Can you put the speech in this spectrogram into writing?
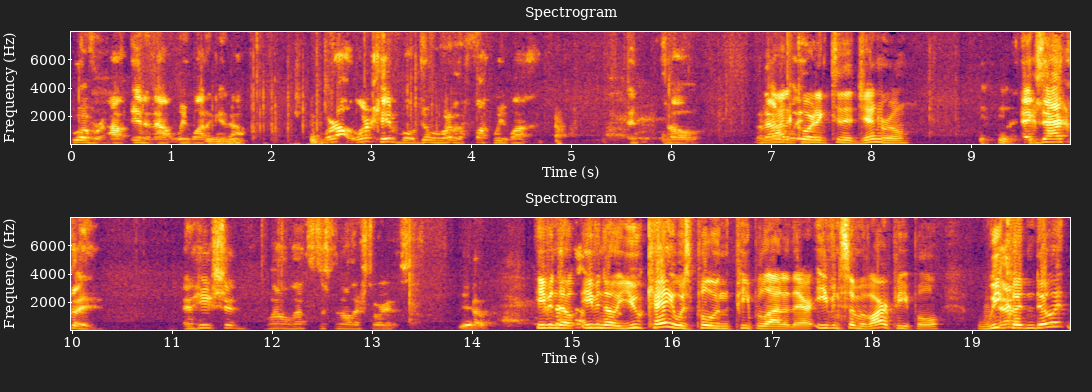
whoever out in and out we want to Mhm. get out. We're all we're capable of doing whatever the fuck we want. And so, Not inevitably- according to the general. exactly. And he should. Well, that's just another story in itself. yeah, Even though even though UK was pulling people out of there, even some of our people, we Yeah. couldn't do it.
